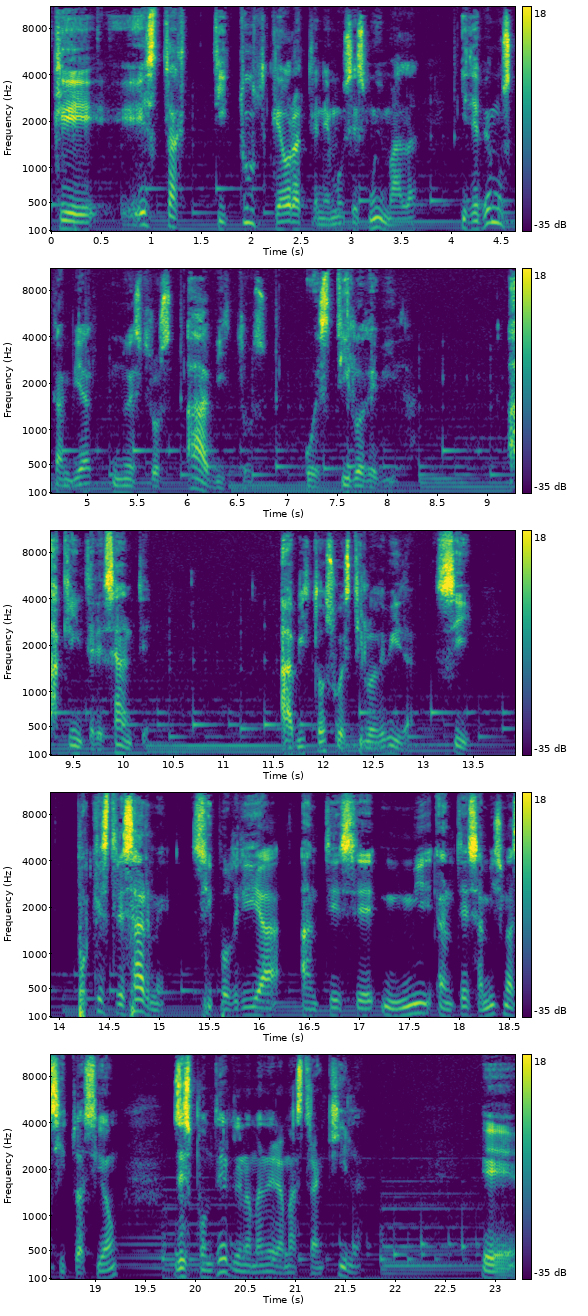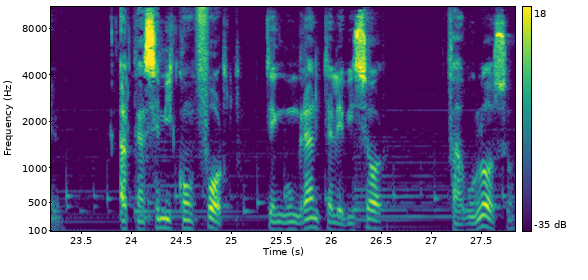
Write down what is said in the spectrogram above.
que esta actitud que ahora tenemos es muy mala y debemos cambiar nuestros hábitos o estilo de vida. Ah, qué interesante hábitos o estilo de vida. Sí. ¿Por qué estresarme si podría ante, esa misma situación responder de una manera más tranquila? Eh, alcancé mi confort, tengo un gran televisor fabuloso,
